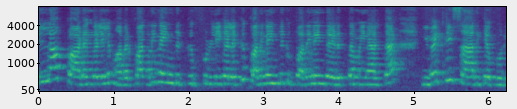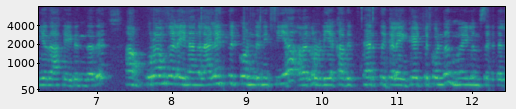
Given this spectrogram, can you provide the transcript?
எல்லா பாடங்களிலும் அவர் பதினைந்துக்கு புள்ளிகளுக்கு பதினைந்துக்கு பதினைந்து எடுத்தமையினால் தான் இவற்றை சாதிக்கக்கூடியதாக இருந்தது. உறவுகளை நாங்கள் அழைத்துக் கொண்டு நித்யா அவர்களுடைய கருத்துக்களை கேட்டுக்கொண்டு மேலும் செல்லலாம்.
